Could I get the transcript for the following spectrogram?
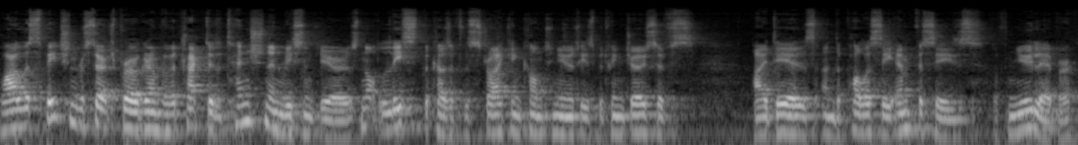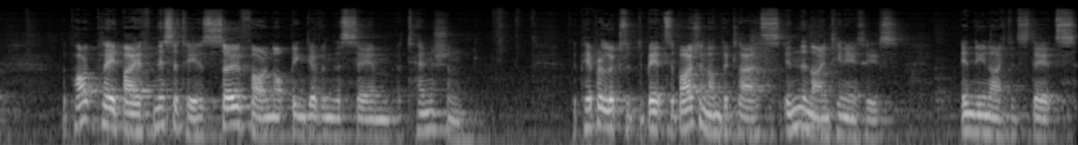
While the speech and research programme have attracted attention in recent years, not least because of the striking continuities between Joseph's ideas and the policy emphases of New Labour, the part played by ethnicity has so far not been given the same attention. The paper looks at debates about an underclass in the 1980s in the United States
